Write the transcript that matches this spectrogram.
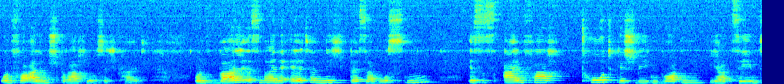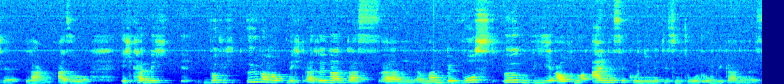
und vor allem Sprachlosigkeit. Und weil es meine Eltern nicht besser wussten, ist es einfach totgeschwiegen worden, jahrzehntelang. Also ich kann mich wirklich überhaupt nicht erinnern, dass ähm, man bewusst irgendwie auch nur eine Sekunde mit diesem Tod umgegangen ist.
